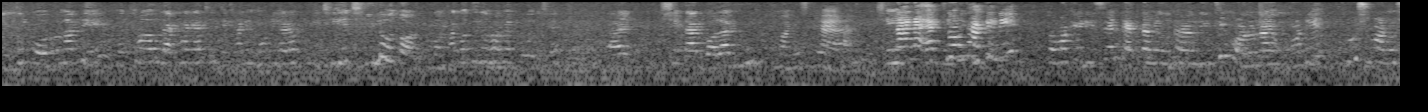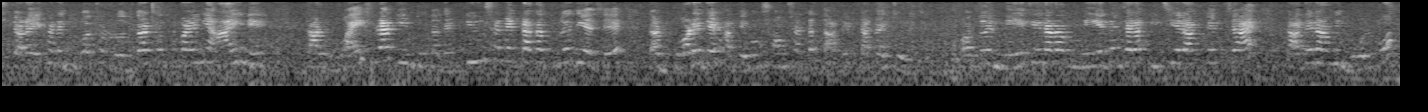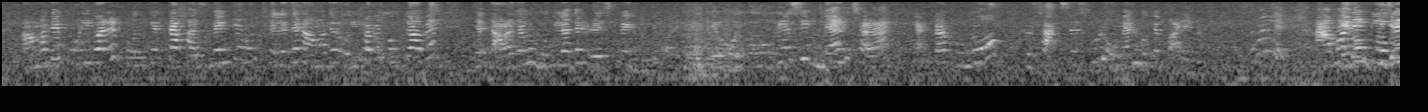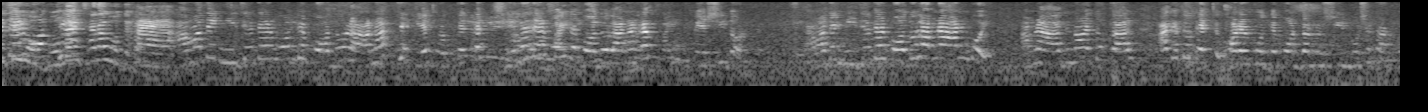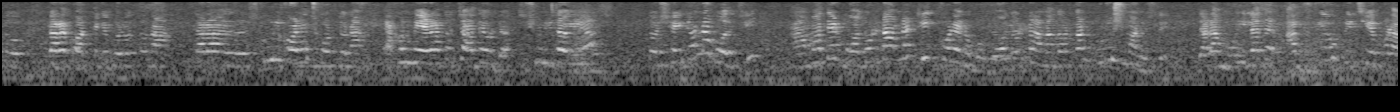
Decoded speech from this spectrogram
কিন্তু করোনাতে কোথাও দেখা গেছে যেখানে মহিলারা পিছিয়ে ছিল তখন তথাকথিতভাবে বলছে আর সেটার গলার মানুষ হ্যাঁ। না না একদম থাকেনি। তোমাকে রিসেন্ট একটা আমি উদাহরণ দিচ্ছি করোনায় অনেক পুরুষ মানুষ যারা এখানে দু বছর রোজগার করতে পারেনি আইনে তার ওয়াইফরা কিন্তু তাদের টিউশনের টাকা তুলে দিয়েছে তার বড়েদের হাতে এবং সংসারটা তাদের টাকায় চলেছে। অতএব মেয়েকে যারা মেয়েদের যারা পিছিয়ে রাখতে চায় তাদের আমি বলব আমাদের পরিবারের প্রত্যেকটা হাজব্যান্ডকে এবং ছেলেদের আমাদের ওইভাবে করতে হবে যে তারা যেন মহিলাদের রেসপেক্ট দিতে পারে। এবং ওই ম্যান ছাড়া একটা কোনো সাকসেসফুল ওম্যান হতে পারে না? আমাদের নিজেদের মধ্যে ছাড়াও হতে হ্যাঁ আমাদের নিজেদের মধ্যে বদল আনার থেকে প্রত্যেকটা ছেলেদের মধ্যে বদল আনাটা খুব বেশি দরকার। আমাদের নিজেদের বদল আমরা আনবই। আমরা আজ নয় তো কাল। আগে তো দেখতে ঘরের মধ্যে পর্দানশীল বসে থাকতো তারা ঘর থেকে বেরোতো না তারা স্কুল কলেজ করতো না। এখন মেয়েরা তো চাঁদেও যাচ্ছে। সুনিতা উইলিয়ামস? তো সেই জন্য বলছি আমাদের বদলটা আমরা ঠিক করে নেব। বদলটা আনা দরকার পুরুষ মানুষদের। যারা মহিলাদের আজকেও পিছিয়ে পড়া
